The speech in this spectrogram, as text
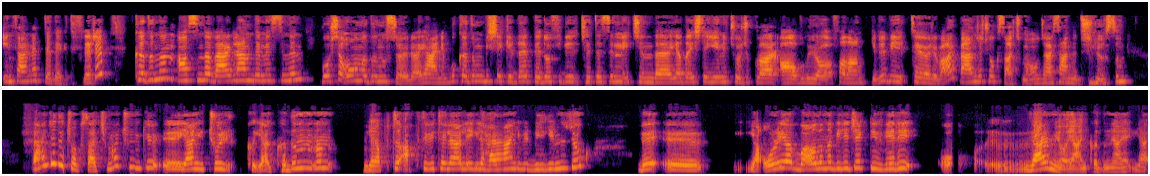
internet dedektifleri kadının aslında Verlen demesinin boşa olmadığını söylüyor. Yani bu kadın bir şekilde pedofili çetesinin içinde ya da işte yeni çocuklar avlıyor falan gibi bir teori var. Bence çok saçma. Olcay sen ne düşünüyorsun? Bence de çok saçma çünkü e, yani çocuk ya kadının yaptığı aktivitelerle ilgili herhangi bir bilgimiz yok ve e, ya oraya bağlanabilecek bir veri o, e, vermiyor yani kadın yani ya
